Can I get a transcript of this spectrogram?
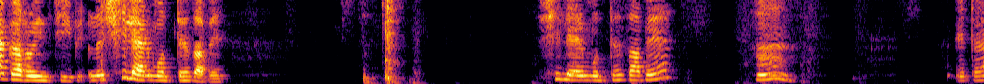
এগারো ইঞ্চি মানে শিলের মধ্যে যাবে। শিলের মধ্যে যাবে হ্যাঁ। এটা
